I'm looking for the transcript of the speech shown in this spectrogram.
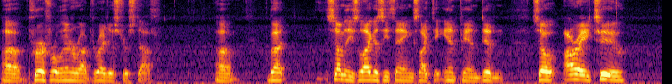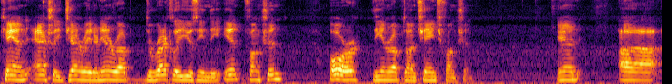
uh, peripheral interrupt register stuff. Uh, but some of these legacy things, like the int pin, didn't. So RA2 can actually generate an interrupt directly using the int function or the interrupt on change function. And uh,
